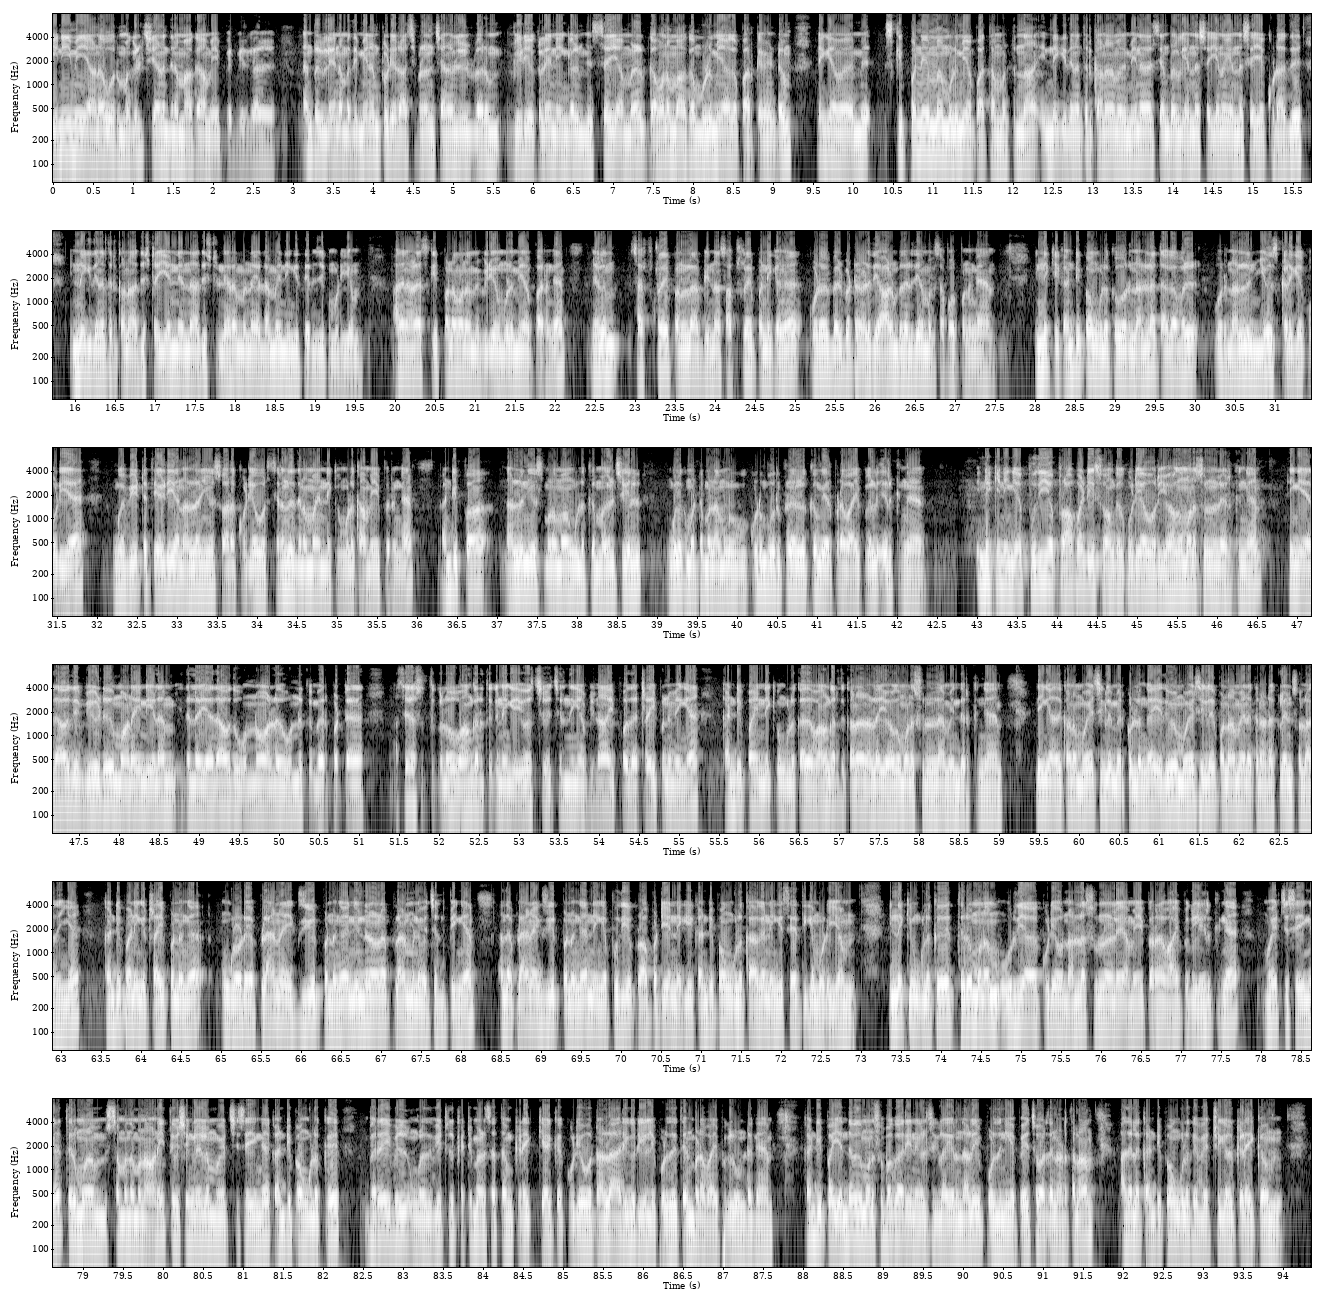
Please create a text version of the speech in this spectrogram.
இனிமையான ஒரு மகிழ்ச்சியான தினமாக அமையப்பெறுவீர்கள். நண்பர்களே நமது மீனம் டுடே ராசி பலன் சேனலில் வரும் வீடியோக்களை நீங்கள் மிஸ் செய்யாமல் கவனமாக முழுமையாக பார்க்க வேண்டும். நீங்கள் ஸ்கிப் பண்ணாமல் முழுமையாக பார்த்தா மட்டும்தான் இன்னைக்கு தினத்திற்கான நமது மீனராசி அன்பர்கள் என்ன செய்யணும் என்ன செய்யக்கூடாது இன்னைக்கு தினத்திற்கான அதிர்ஷ்ட எண் என்ன அதிர்ஷ்ட நிறம் என்ன எல்லாமே நீங்கள் தெரிஞ்சுக்க முடியும். அதனால் ஸ்கிப் பண்ணாமல் நம்ம வீடியோ முழுமையாக பாருங்கள் மேலும் சப்ஸ்கிரைப் பண்ணல அப்படின்னா சப்ஸ்கிரைப் பண்ணிக்கோங்க. கூட பெல் பட்டன் எழுதி ஆழ்ம்பது எழுதி நமக்கு சப்போர்ட் பண்ணுங்கள் இன்றைக்கி கண்டிப்பாக உங்களுக்கு ஒரு நல்ல தகவல் ஒரு நல்ல நியூஸ் கிடைக்கக்கூடிய உங்கள் வீட்டை தேடி நல்ல நியூஸ் வரக்கூடிய ஒரு சிறந்த தினமாக இன்றைக்கி உங்களுக்கு அமையப்பெறுங்க. கண்டிப்பாக நல்ல நியூஸ் மூலமாக உங்களுக்கு மகிழ்ச்சிகள் உங்களுக்கு மட்டுமல்லாமல் உங்கள் குடும்ப உறுப்பினர்களுக்கும் ஏற்பட வாய்ப்புகள் இருக்குங்க. இன்னைக்கு நீங்கள் புதிய ப்ராப்பர்ட்டிஸ் வாங்கக்கூடிய ஒரு யோகமான சூழ்நிலை இருக்குங்க. நீங்கள் ஏதாவது வீடு மனை நிலம் இதில் ஏதாவது ஒன்றோ அல்லது ஒன்றுக்கு மேற்பட்ட அசைவ சொத்துக்களோ வாங்குறதுக்கு நீங்கள் யோசிச்சு வச்சுருந்தீங்க அப்படின்னா இப்போ அதை ட்ரை பண்ணுவீங்க. கண்டிப்பாக இன்றைக்கி உங்களுக்கு அதை வாங்குறதுக்கான நல்ல யோகமான சூழ்நிலை அமைந்திருக்குங்க. நீங்கள் அதுக்கான முயற்சிகளை மேற்கொள்ளுங்க. எதுவுமே முயற்சிகளே பண்ணாமல் எனக்கு நடக்கலைன்னு சொல்லாதீங்க. கண்டிப்பாக நீங்கள் ட்ரை பண்ணுங்கள் உங்களுடைய பிளானை எக்ஸிக்யூட் பண்ணுங்கள் நீண்ட நாளாக பிளான் பண்ணி வச்சுருப்பீங்க. அந்த பிளானை எக்ஸிக்யூட் பண்ணுங்கள் நீங்கள் புதிய ப்ராப்பர்ட்டியை இன்றைக்கி கண்டிப்பாக உங்களுக்காக நீங்கள் சேர்த்திக்க முடியும். இன்றைக்கி உங்களுக்கு திருமணம் உறுதியாகக்கூடிய ஒரு நல்ல சூழ்நிலை அமையப்பெற வாய்ப்புகள் இருக்குங்க. முயற்சி செய்யுங்க. திருமணம் சம்பந்தமான அனைத்து விஷயங்களிலும் முயற்சி செய்யுங்க. கண்டிப்பாக உங்களுக்கு விரைவில் உங்களது வீட்டில் கெட்டிமேல் சத்தம் கிடை கேட்கக்கூடிய ஒரு நல்ல அறிகுறிகள் இப்பொழுது தென்பட வாய்ப்புகள் உண்டுங்க. கண்டிப்பாக எந்த விதமான சுபகாரிய நிகழ்ச்சிகளாக இருந்தாலும் இப்பொழுது நீங்கள் பேச்சுவார்த்தை நடத்தலாம். அதில் கண்டிப்பாக உங்களுக்கு வெற்றிகள் கிடைக்கும்.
